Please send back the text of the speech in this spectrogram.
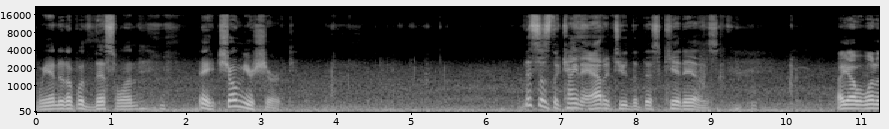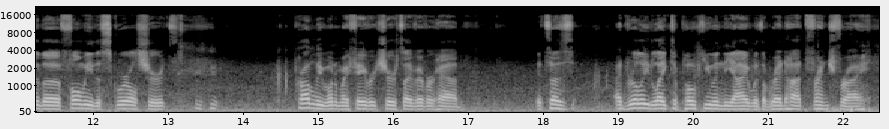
We ended up with this one. hey, show me your shirt. This is the kind of attitude that this kid is. I got one of the Foamy the Squirrel shirts. Probably one of my favorite shirts I've ever had. It says, I'd really like to poke you in the eye with a red hot french fry.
